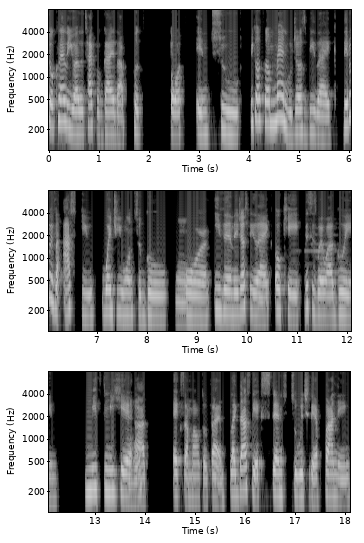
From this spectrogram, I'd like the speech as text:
so clearly you are the type of guy that puts thought into, because the men would just be like, they don't even ask you, where do you want to go? Mm. Or even they just be like, okay, this is where we're going. Meet me here Mhm. at X amount of time. Like that's the extent to which they're planning.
